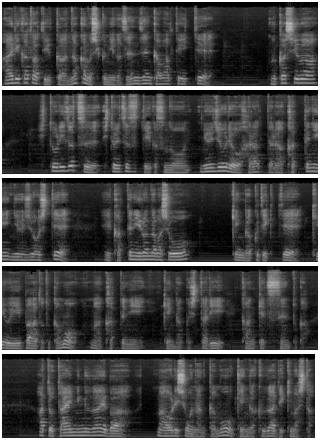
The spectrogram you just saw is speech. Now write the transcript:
入り方というか中の仕組みが全然変わっていて、昔は一人ずつ、一人ずつっていうかその入場料を払ったら勝手に入場して、え勝手にいろんな場所を見学できて、キウイバードとかも、まあ勝手に見学したり、間欠泉とか。あとタイミングが合えば、まあ、オリショーなんかも見学ができました。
